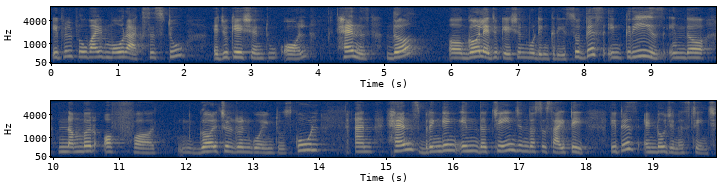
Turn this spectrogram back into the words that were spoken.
it will provide more access to education to all. Hence the uh, girl education would increase. So this increase in the number of uh, girl children going to school and hence bringing in the change in the society it is endogenous change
